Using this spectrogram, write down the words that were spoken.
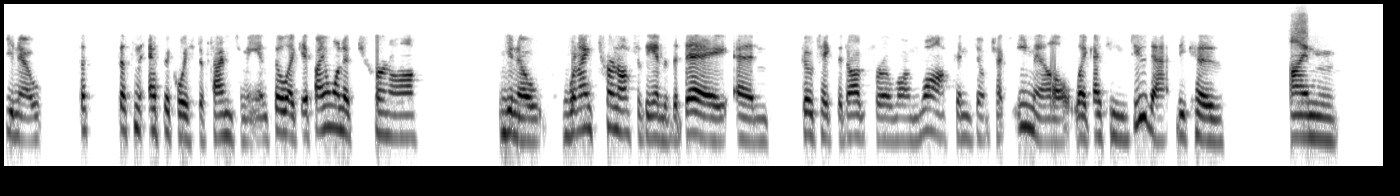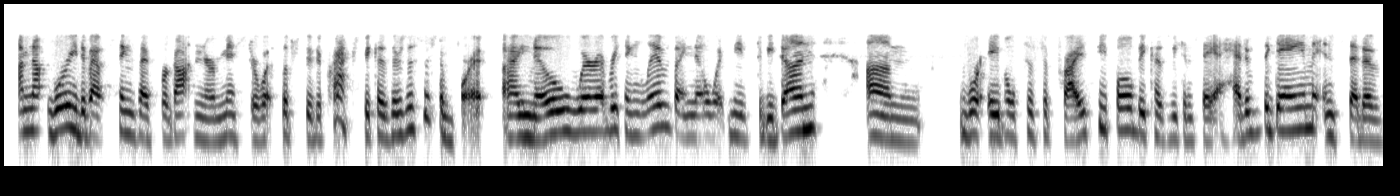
You know, that's an epic waste of time to me. And so like if I want to turn off, you know, when I turn off at the end of the day and go take the dog for a long walk and don't check email, like I can do that because I'm I'm not worried about things I've forgotten or missed or what slips through the cracks because there's a system for it. I know where everything lives. I know what needs to be done. Um, we're able to surprise people because we can stay ahead of the game instead of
